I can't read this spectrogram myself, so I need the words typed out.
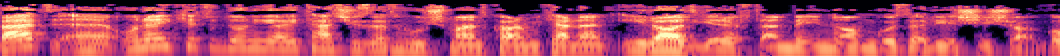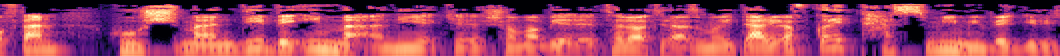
بعد اونایی که تو دنیای تجهیزات هوشمند کار می‌کردن ایراد گرفتن به این نامگذاری شیشا گفتن هوشمندی به این معنیه که شما بیاد اطلاعاتی رو از محیط دریافت کنید تصمیمی بگیرید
